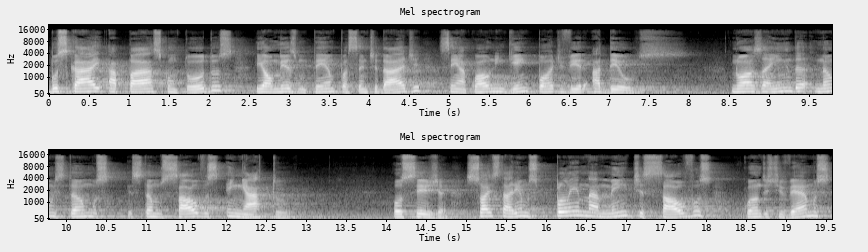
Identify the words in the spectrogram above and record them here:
Buscai a paz com todos e ao mesmo tempo a santidade, sem a qual ninguém pode ver a Deus. Nós ainda não estamos estamos salvos em ato. Ou seja, só estaremos plenamente salvos quando estivermos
